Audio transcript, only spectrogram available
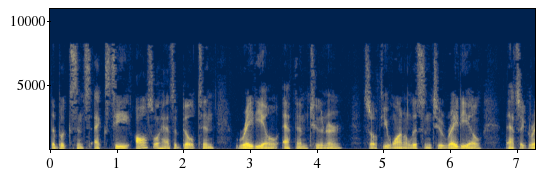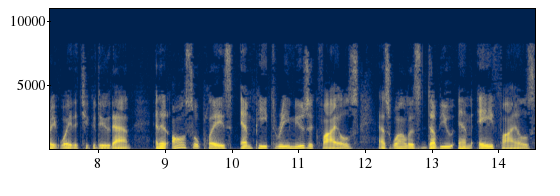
the BookSense XT also has a built-in radio FM tuner. So if you want to listen to radio, that's a great way that you could do that and it also plays MP3 music files as well as WMA files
